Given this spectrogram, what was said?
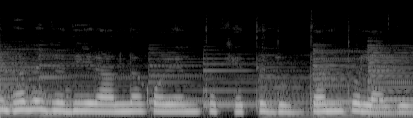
এভাবে যদি রান্না করেন তো খেতে দুর্দান্ত লাগে।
